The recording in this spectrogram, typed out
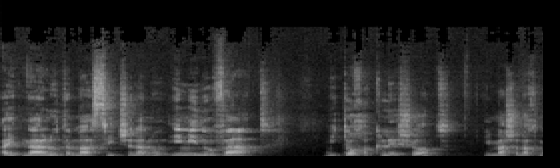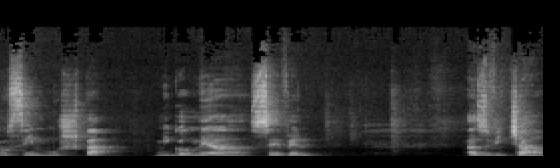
ההתנהלות המעשית שלנו, אם היא נובעת מתוך הקלשות, אם מה שאנחנו עושים מושפע מגורמי הסבל, אז ויצ'אר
